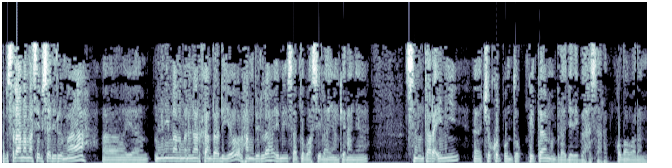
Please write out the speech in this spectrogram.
Tapi selama masih bisa di rumah, uh, ya minimal mendengarkan radio, alhamdulillah ini satu wasilah yang kiranya sementara ini uh, cukup untuk kita mempelajari bahasa Arab. Allahu a'lam.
